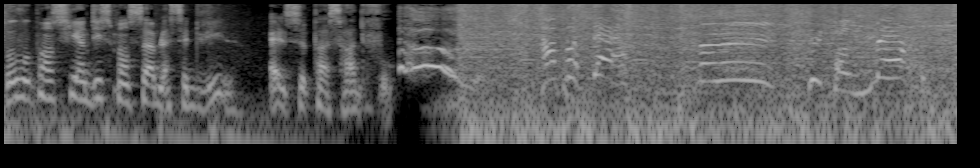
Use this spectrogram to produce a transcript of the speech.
Vous vous pensiez indispensable à cette ville Elle se passera de vous. Un poster Putain de merde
